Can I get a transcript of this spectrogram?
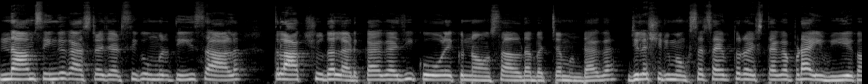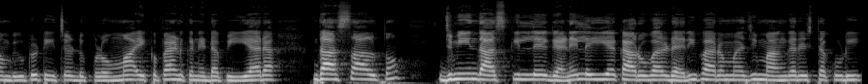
ਨਾਮ ਸਿੰਘ ਕਾਸਟਾ ਜਰਸੀ ਦੀ ਉਮਰ 30 ਸਾਲ। ਤਲਾਕਸ਼ੁਦਾ ਲੜਕਾ ਹੈਗਾ ਜੀ, ਕੋਲ ਇੱਕ 9 ਸਾਲ ਦਾ ਬੱਚਾ ਮੁੰਡਾ ਹੈਗਾ। ਜ਼ਿਲ੍ਹਾ ਸ਼੍ਰੀ ਮੁਕਤਸਰ ਸਾਹਿਬ ਤੋਂ ਰਿਸ਼ਤਾ ਹੈਗਾ, ਪੜ੍ਹਾਈ ਬੀਏ ਕੰਪਿਊਟਰ ਟੀਚਰ ਡਿਪਲੋਮਾ ਇੱਕ ਭੈਣ ਕੈਨੇਡਾ ਪੀਆਰ ਆ। 10 ਸਾਲ ਤੋਂ ਜ਼ਮੀਨ 10 ਕਿੱਲੇ ਗਹਿਣੇ ਲਈ ਹੈ, ਕਾਰੋਬਾਰ ਡੈਰੀ ਫਾਰਮ ਹੈ ਜੀ, ਮੰਗ ਹੈ ਰਿਸ਼ਤਾ ਕੁੜੀ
